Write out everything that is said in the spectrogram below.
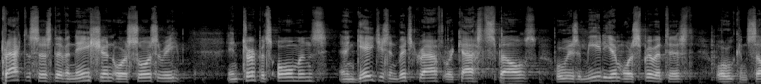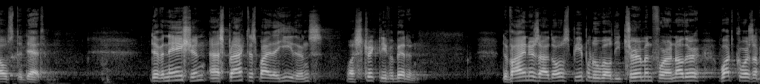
practices divination or sorcery, interprets omens, engages in witchcraft or casts spells, who is a medium or spiritist, or who consults the dead. Divination, as practiced by the heathens, was strictly forbidden. Diviners are those people who will determine for another what course of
